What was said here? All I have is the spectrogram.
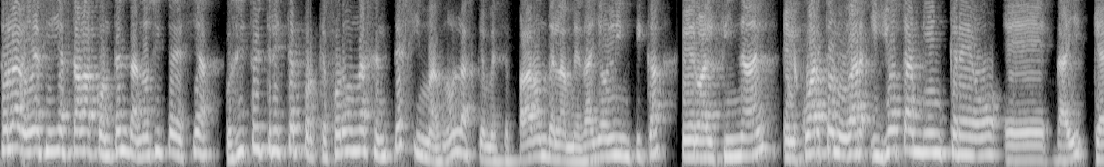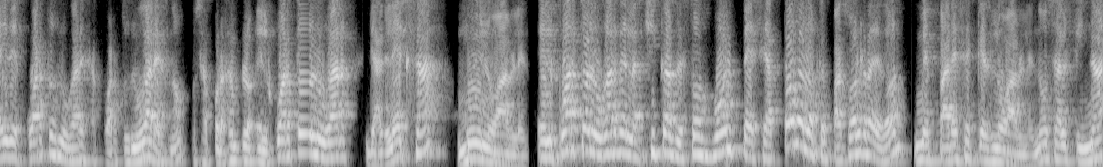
tú la veías y ella estaba contenta, ¿no? Si te decía, pues sí estoy triste porque fueron unas centésimas, ¿no? Las que me separaron de la medalla olímpica, pero al final el cuarto lugar, y yo también creo eh, de ahí que hay de cuartos lugares a cuartos lugares, ¿no? O sea, por ejemplo, el cuarto lugar de Alexa, muy loable. El cuarto lugar de las chicas de softball, pese a todo lo que pasó alrededor, me parece que es loable, ¿no? O sea, al final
